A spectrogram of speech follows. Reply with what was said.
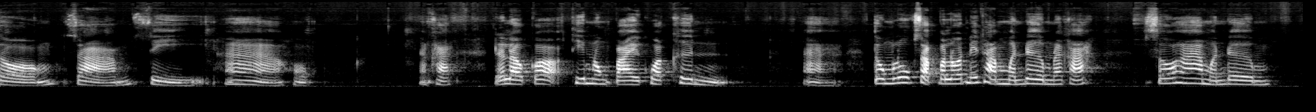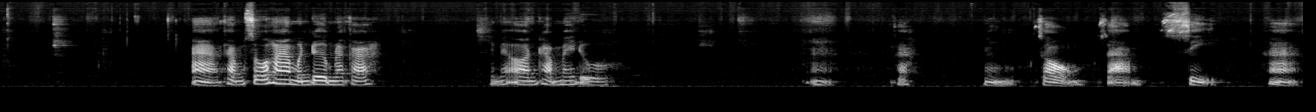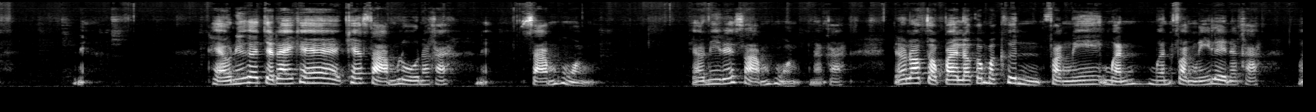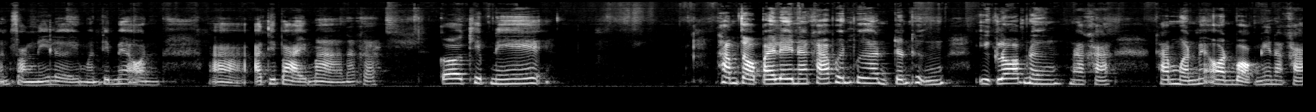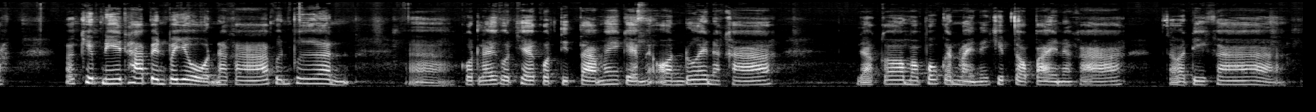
สองสามสี่ห้าหกนะคะ แล้วเราก็ทิ่มลงไปควักขึ้นอ่าตรงลูกสับปะรดนี่ทำเหมือนเดิมนะคะ โซ่ห้าเหมือนเดิม อ่าทำโซ่ห้าเหมือนเดิมนะคะ เห็นไหมออนทำให้ดูอ่านะคะหนึ่งสองสามสี่ห้าเนี่ยแถวนี้ก็จะได้แค่แค่สามรูนะคะเนี่ยสามห่วง แถวนี้ได้สามห่วงนะคะ แล้วรอบต่อไปเราก็มาขึ้นฝั่งนี้เหมือนเหมือนฝั่งนี้เลยนะคะ เหมือนฝั่งนี้เลยเหมือนที่แม่ออนอ่าอธิบายมานะคะ ก็คลิปนี้ ทำต่อไปเลยนะคะ เพื่อนๆจนถึงอีกรอบหนึ่งนะคะทำเหมือนแม่ออนบอกนี่นะคะก็คลิปนี้ถ้าเป็นประโยชน์นะคะ เพื่อนๆกดไลค์กดแชร์กดติดตามให้แก่แม่ออนด้วยนะคะ แล้วก็มาพบกันใหม่ในคลิปต่อไปนะคะ สวัสดีค่ะ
